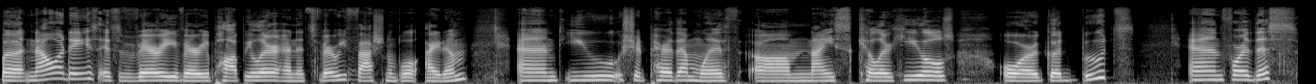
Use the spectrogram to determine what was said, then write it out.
But nowadays it's very, very popular and it's very fashionable item. And you should pair them with um, nice killer heels or good boots. And for this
